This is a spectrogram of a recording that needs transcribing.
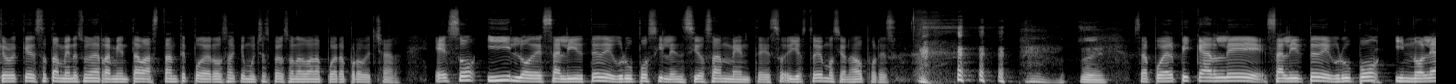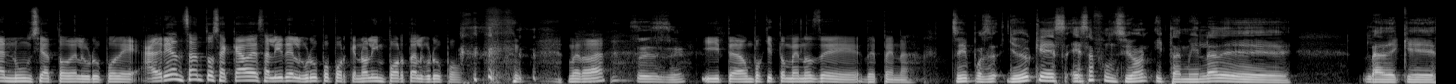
Creo que eso también es una herramienta bastante poderosa que muchas personas van a poder aprovechar. Eso y lo de salirte de grupo silenciosamente. Eso, yo estoy emocionado por eso. sí. O sea, poder picarle, salirte de grupo y no le anuncia a todo el grupo de Adrián Santos se acaba de salir del grupo porque no le importa el grupo. ¿Verdad? Sí, sí, sí. Y te da un poquito menos de, de pena. Sí, pues yo digo que es esa función y también la de la de que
